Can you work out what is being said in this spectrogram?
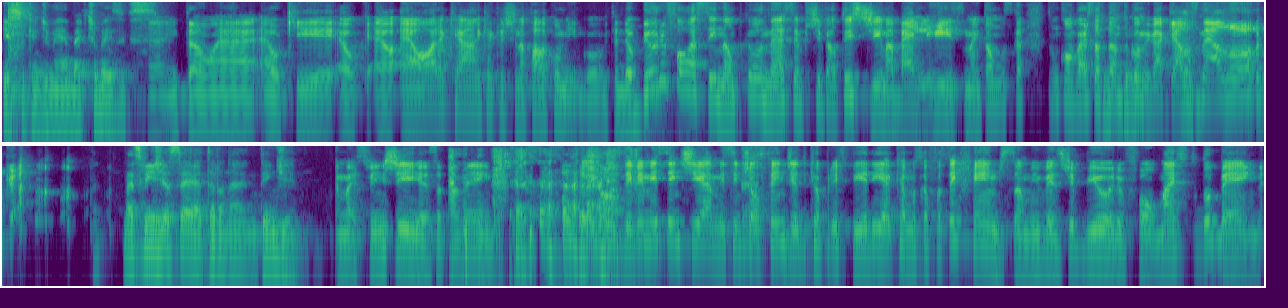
Isso, Candyman é Back to Basics. É, então é, é o que é, o, é, é a hora que a, que a Cristina fala comigo, entendeu? Beautiful assim, não porque eu né, sempre tive autoestima, belíssima, então a música não conversa tanto comigo, aquelas, né, a louca. Mas fingia ser hétero, né? Entendi. Mas fingia, exatamente. Eu, inclusive, me sentia, me sentia ofendido que eu preferia que a música fosse Handsome em vez de Beautiful, mas tudo bem, né?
